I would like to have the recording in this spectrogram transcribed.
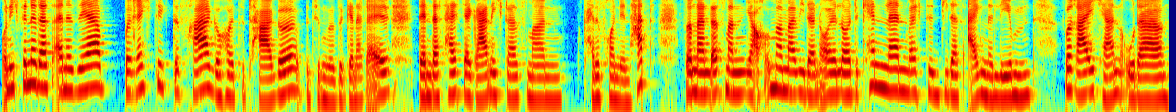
Und ich finde das eine sehr berechtigte Frage heutzutage, beziehungsweise generell, denn das heißt ja gar nicht, dass man keine Freundin hat, sondern dass man ja auch immer mal wieder neue Leute kennenlernen möchte, die das eigene Leben bereichern. Oder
